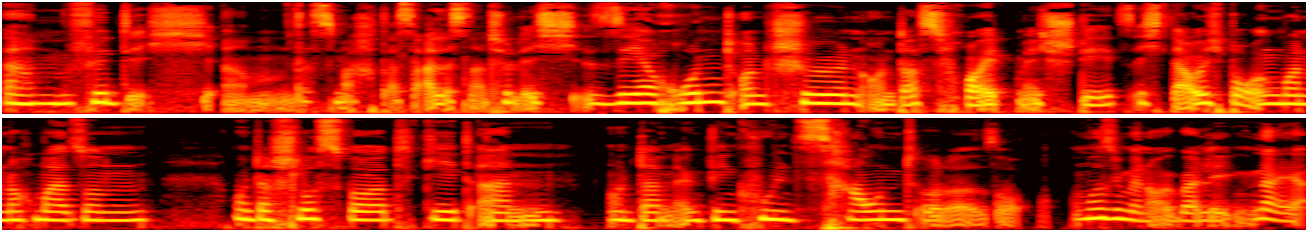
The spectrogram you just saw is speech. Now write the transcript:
ähm, für dich. Ähm, das macht das alles natürlich sehr rund und schön und das freut mich stets. Ich glaube, ich brauche irgendwann noch mal so ein und das Schlusswort geht an und dann irgendwie einen coolen Sound oder so. Muss ich mir noch überlegen. Naja.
